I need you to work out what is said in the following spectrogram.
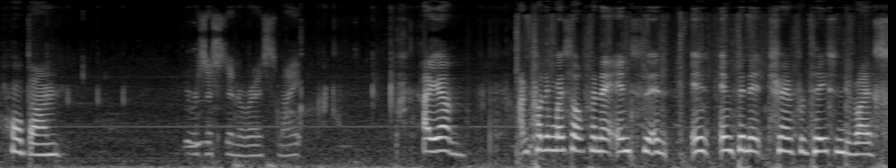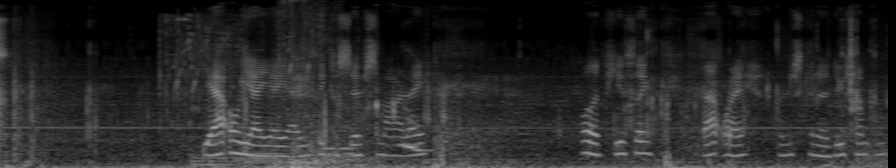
Hold on. You're resisting arrest, mate. I am. I'm putting myself in an instant, in, infinite transportation device. Yeah, oh yeah, yeah, yeah. You think you're so smart, eh? Well, if you think that way, I'm just gonna do something.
